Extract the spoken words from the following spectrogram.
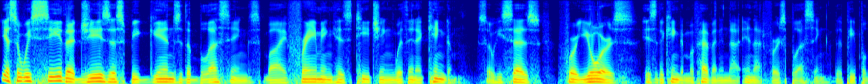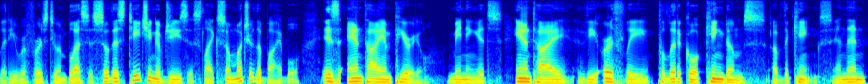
Yeah, so we see that Jesus begins the blessings by framing his teaching within a kingdom. So he says, "For yours is the kingdom of heaven." In that in that first blessing, the people that he refers to and blesses. So this teaching of Jesus, like so much of the Bible, is anti-imperial meaning it's anti the earthly political kingdoms of the kings. And then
